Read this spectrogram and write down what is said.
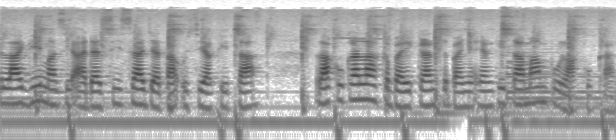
Selagi masih ada sisa jatah usia kita, lakukanlah kebaikan sebanyak yang kita mampu lakukan.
